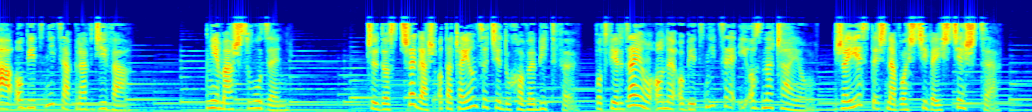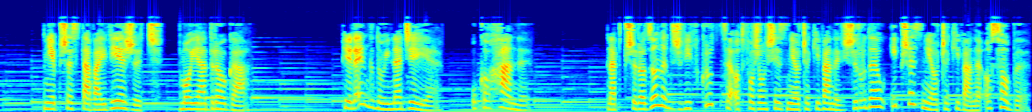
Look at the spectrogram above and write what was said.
a obietnica prawdziwa. Nie masz złudzeń. Czy dostrzegasz otaczające Cię duchowe bitwy? Potwierdzają one obietnice i oznaczają, że jesteś na właściwej ścieżce. Nie przestawaj wierzyć, moja droga. Pielęgnuj nadzieję, ukochany. Nadprzyrodzone drzwi wkrótce otworzą się z nieoczekiwanych źródeł i przez nieoczekiwane osoby.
